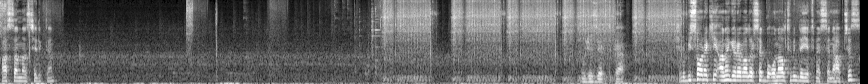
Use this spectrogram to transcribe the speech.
Paslanmaz çelikten. Ucuz yırttık ha. Şimdi bir sonraki ana görev alırsak bu 16.000 de yetmezse ne yapacağız?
